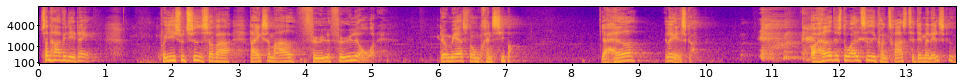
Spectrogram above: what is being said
Sådan har vi det i dag. På Jesu tid, så var der ikke så meget føle-føle over det. Det var mere sådan nogle principper. Jeg hader, eller jeg elsker. Og had, det stod altid i kontrast til det, man elskede.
